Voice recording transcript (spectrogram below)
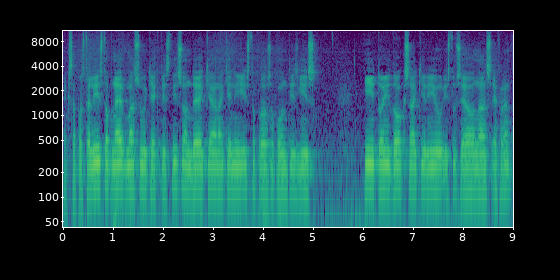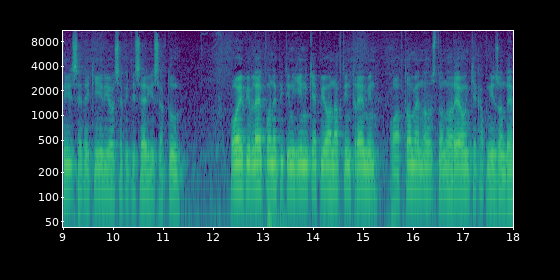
Εξαποστελείς το πνεύμα σου και εκτιστήσονται και ανακαινείς το πρόσωπον της γης. Ή το η δόξα Κυρίου εις τους αιώνας εφρανθήσετε Κύριος επί της έργης αυτού. Ο επιβλέπων επί την γην και ποιόν αυτήν τρέμην, ο απτόμενος των ωραίων και καπνίζονται.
